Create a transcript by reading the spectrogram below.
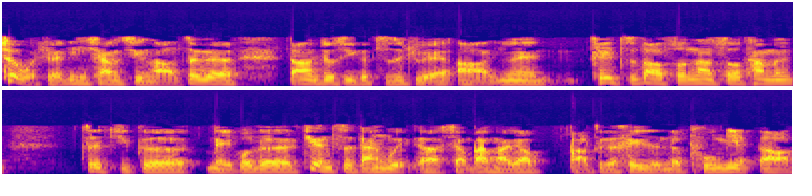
这我决定相信啊，这个当然就是一个直觉啊，因为可以知道说那时候他们这几个美国的建制单位啊，想办法要把这个黑人的扑灭啊。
